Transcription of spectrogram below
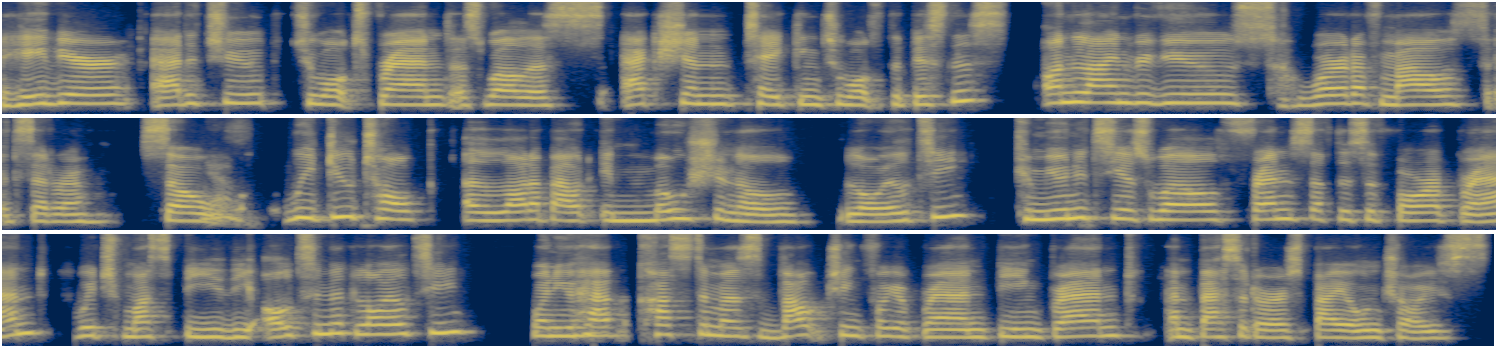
behavior, attitude towards brand, as well as action taking towards the business, online reviews, word of mouth, etc. So yeah. we do talk a lot about emotional loyalty, community as well, friends of the Sephora brand, which must be the ultimate loyalty. When you have customers vouching for your brand, being brand ambassadors by own choice.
